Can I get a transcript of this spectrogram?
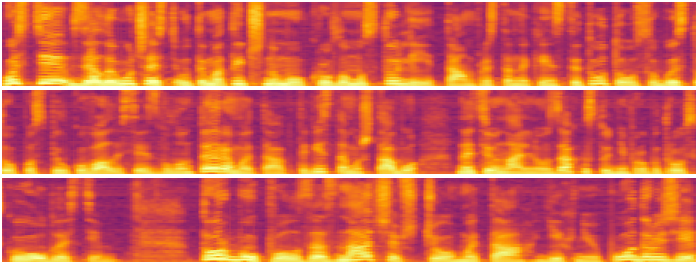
Гості взяли участь у тематичному круглому столі. Там представники інституту особисто поспілкувалися із волонтерами та активістами штабу національного захисту Дніпропетровської області. Тор Буквол зазначив, що мета їхньої подорожі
